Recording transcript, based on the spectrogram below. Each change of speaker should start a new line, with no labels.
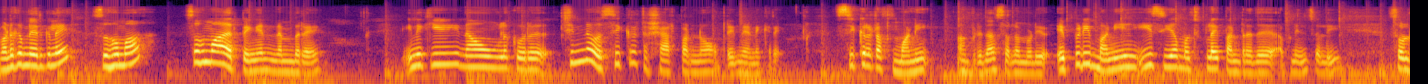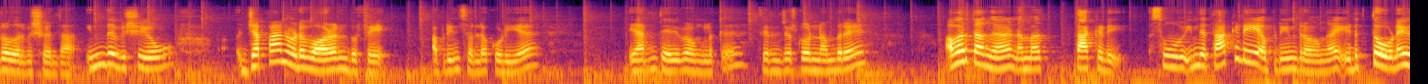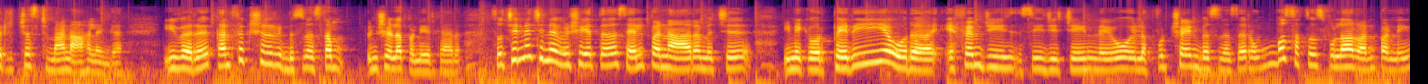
வணக்கம் நேர்களே. சுகமா? சுகமாக இருப்பீங்கன்னு நம்புகிறேன் இன்றைக்கி நான் உங்களுக்கு ஒரு சின்ன ஒரு சீக்ரெட்டை ஷேர் பண்ணோம் அப்படின்னு நினைக்கிறேன். சீக்ரெட் ஆஃப் மணி அப்படி தான் சொல்ல முடியும். எப்படி மணியை ஈஸியாக மல்டிப்ளை பண்ணுறது அப்படின்னு சொல்லி சொல்கிற ஒரு விஷயந்தான் இந்த விஷயம் ஜப்பானோட வாரன் புஃபே அப்படின்னு சொல்லக்கூடிய யாருன்னு தெரியுமா உங்களுக்கு? தெரிஞ்சிருக்கோன்னு நம்புகிறேன் அவர் தாங்க நம்ம தாக்கடே. ஸோ இந்த தாக்கடே அப்படின்றவங்க எடுத்த உடனே ரிச்சஸ்ட் மேன் ஆகலைங்க. இவர் கன்ஃபெக்ஷனரி பிஸ்னஸ் தான் இன்ஷியலாக பண்ணியிருக்காரு. ஸோ சின்ன சின்ன விஷயத்த செல் பண்ண ஆரம்பித்து இன்றைக்கி ஒரு பெரிய ஒரு எஃப்எம்ஜி சிஜி செயின்லேயோ இல்லை ஃபுட் செயின் பிஸ்னஸை ரொம்ப சக்ஸஸ்ஃபுல்லாக ரன் பண்ணி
